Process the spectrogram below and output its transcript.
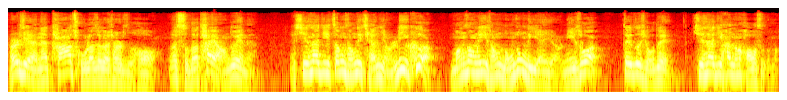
而且呢，他出了这个事儿之后，那使得太阳队呢新赛季征程的前景立刻蒙上了一层浓重的阴影。你说这支球队新赛季还能好使吗？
